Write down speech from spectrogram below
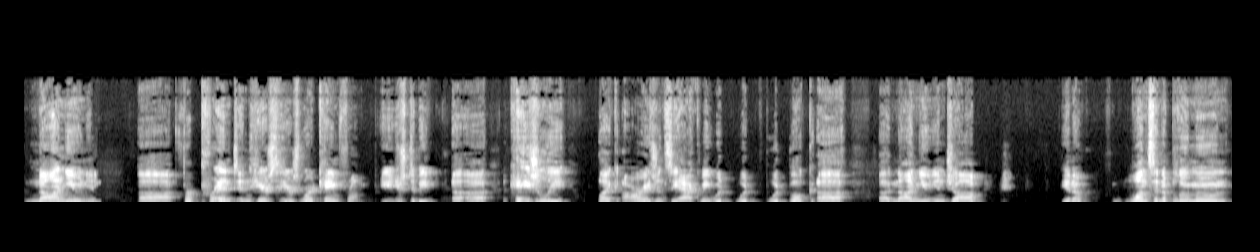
Non-union uh, for print, and here's here's where it came from. It used to be uh, uh occasionally, like our agency Acme would would would book a non-union job, you know, once in a blue moon,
